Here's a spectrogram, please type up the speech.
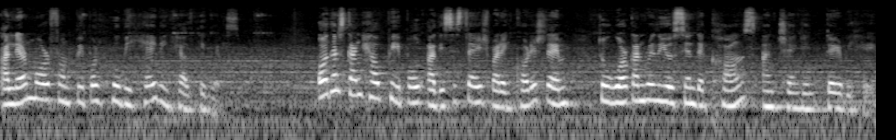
and learn more from people who behave in healthy ways. Others can help people at this stage but encourage them to work on reducing the cons and changing their behavior.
